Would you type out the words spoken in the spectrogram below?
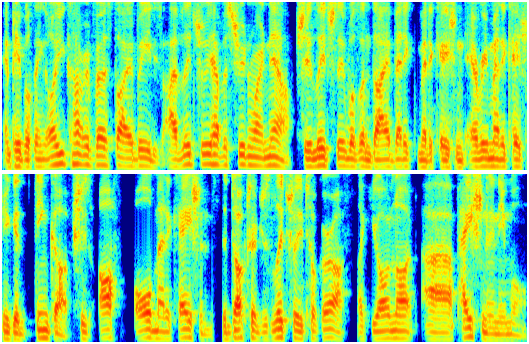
and people think, oh, you can't reverse diabetes. I literally have a student right now. She literally was on diabetic medication, every medication you could think of. She's off all medications. The doctor just literally took her off. Like, you're not a patient anymore,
